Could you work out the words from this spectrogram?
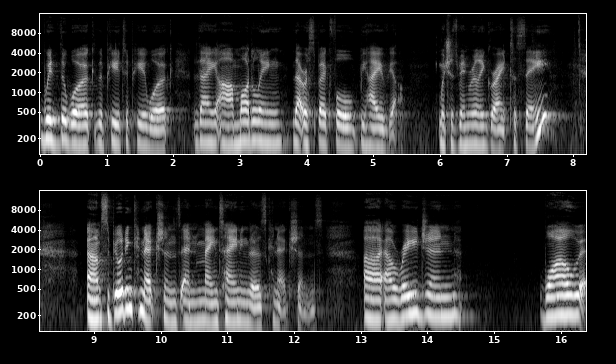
with the work, the peer to peer work, they are modelling that respectful behaviour, which has been really great to see. Um, so, building connections and maintaining those connections. Uh, our region, while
